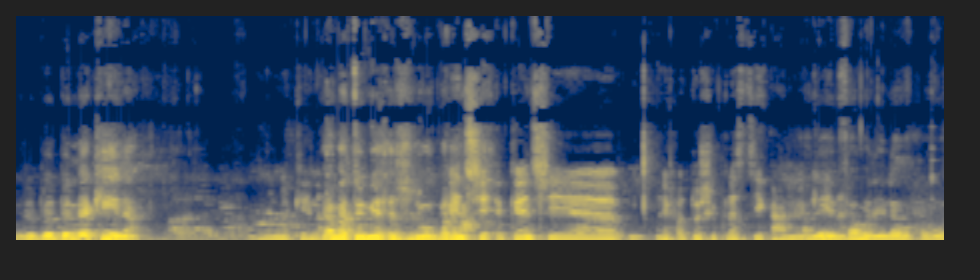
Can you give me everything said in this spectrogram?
ال- بالماكينة. بالماكينة اما تلويح الجلود بالحق. شي كان شي آه، يحطوا شي بلاستيك على عليه الماكينة فما اللي يلوحوا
